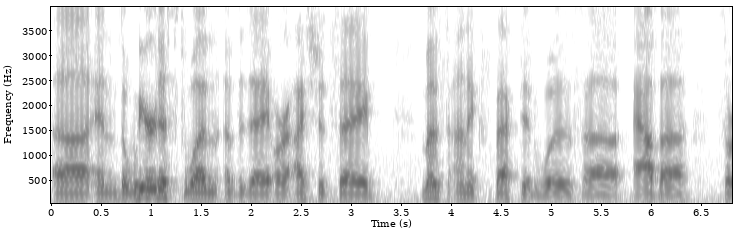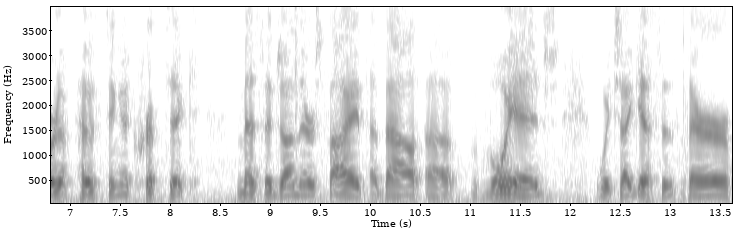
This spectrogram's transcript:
Uh, and the weirdest one of the day, or I should say, most unexpected, was uh, ABBA sort of posting a cryptic message on their site about uh, Voyage, which I guess is their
